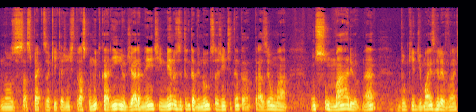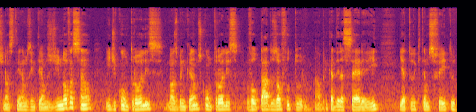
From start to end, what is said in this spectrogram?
nos aspectos aqui que a gente traz com muito carinho diariamente, em menos de 30 minutos, a gente tenta trazer uma, um sumário né, do que de mais relevante nós temos em termos de inovação e de controles, nós brincamos, controles voltados ao futuro. É uma brincadeira séria aí e é tudo que temos feito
